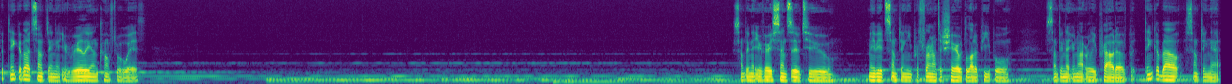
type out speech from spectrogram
but think about something that you're really uncomfortable with. Something that you're very sensitive to. Maybe it's something you prefer not to share with a lot of people, something that you're not really proud of, but think about something that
